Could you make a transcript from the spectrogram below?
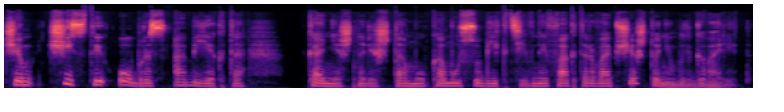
чем чистый образ объекта, конечно, лишь тому, кому субъективный фактор вообще что-нибудь говорит.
